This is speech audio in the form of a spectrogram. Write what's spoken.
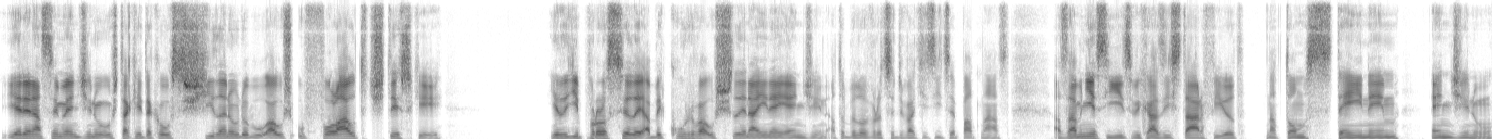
jede na svém engineu už taky takovou šílenou dobu a už u Fallout 4 je lidi prosili, aby kurva už šli na jiný engine a to bylo v roce 2015. A za měsíc vychází Starfield na tom stejným engineu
